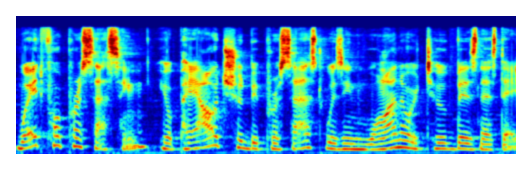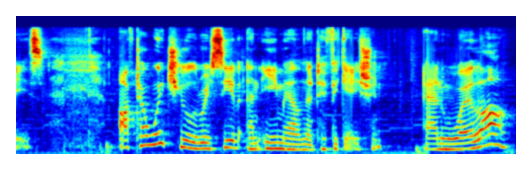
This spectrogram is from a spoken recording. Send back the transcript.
Wait for processing. Your payout should be processed within one or two business days, after which you'll receive an email notification. And voila!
